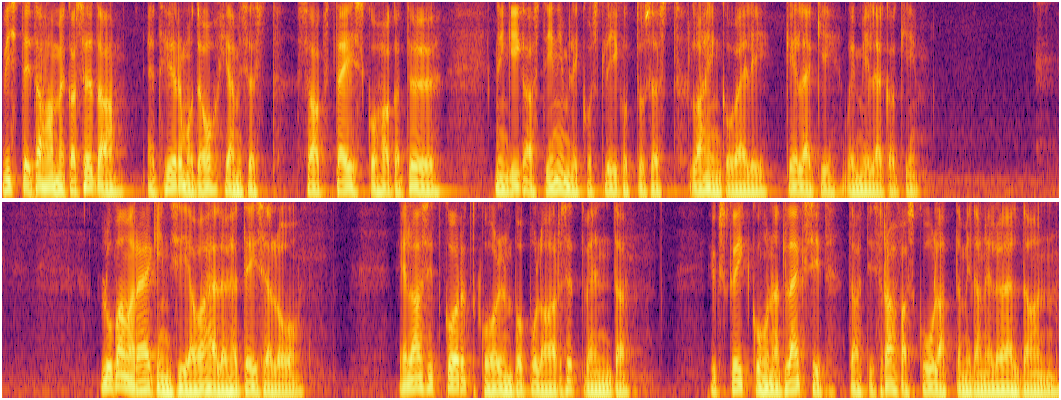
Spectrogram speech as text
vist ei taha me ka seda, et hirmude ohjamisest saaks täiskohaga töö ning igast inimlikust liigutusest lahinguväli kellegi või millegagi. Luba ma räägin siia vahele ühe teise loo. elasid kord kolm populaarset venda. ükskõik kuhu nad läksid, tahtis rahvas kuulata, mida neil öelda on.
